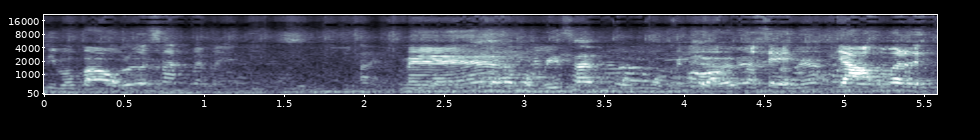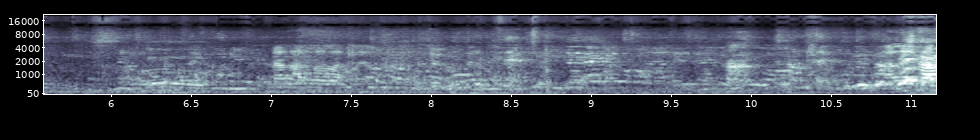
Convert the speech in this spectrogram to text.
หนีบเบาๆเอเลอยสั้นไปไหมแหมถ้าผมไม่สั้นผมผมไม่เหลือแล้วโอเคเนี่ยตอนเนี้ยยาวขึ้นมาเลยเออน่ารักน่ารักแล้วฮะไม่ใช่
